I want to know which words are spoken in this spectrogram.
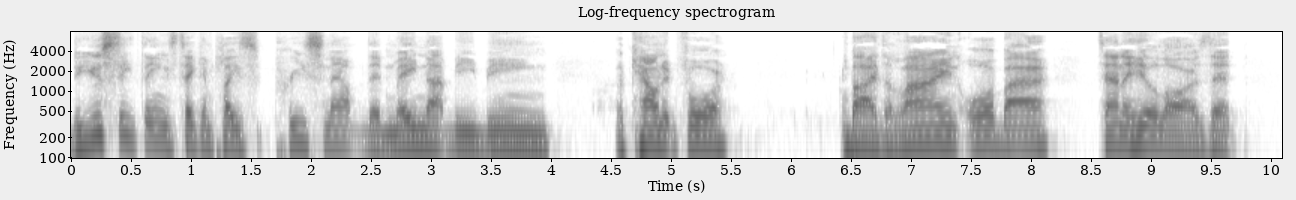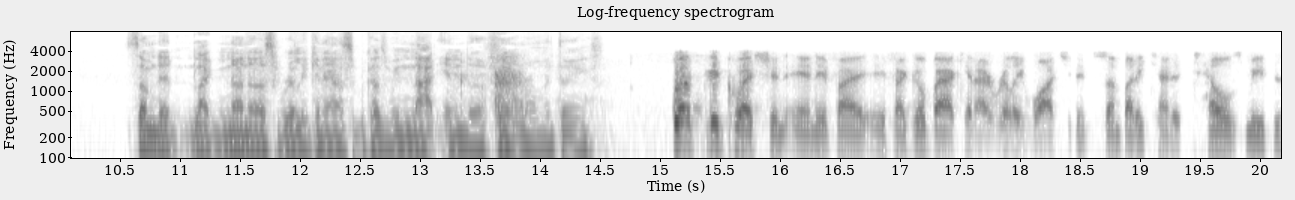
do you see things taking place pre-snap that may not be being accounted for by the line or by Tannehill, or is that something that like none of us really can answer because we're not in the film room and things? Well, it's a good question, and if I if I go back and I really watch it, and somebody kind of tells me the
